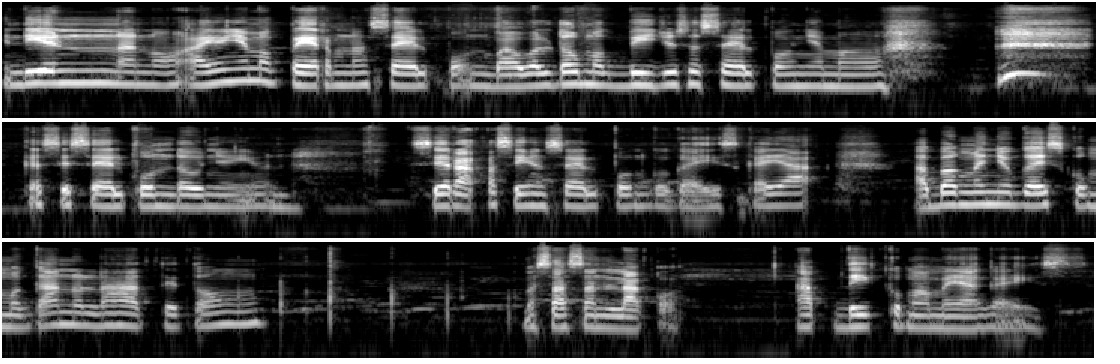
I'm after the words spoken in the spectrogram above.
Hindi yun ano, ayaw niya magperam ng cellphone. Bawal daw mag-video sa cellphone niya mga kasi cellphone daw niya yun. Sira kasi yung cellphone ko guys. Kaya abangan nyo guys kung magkano lahat itong masasanla ko. Update ko mamaya guys.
